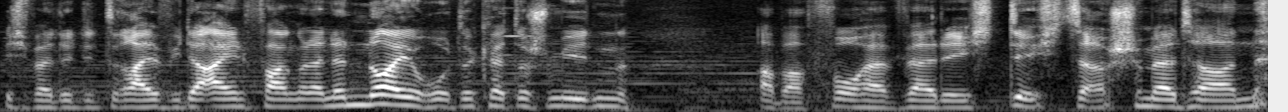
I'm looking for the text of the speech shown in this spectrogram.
Ich werde die drei wieder einfangen und eine neue rote Kette schmieden. Aber vorher werde ich dich zerschmettern.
